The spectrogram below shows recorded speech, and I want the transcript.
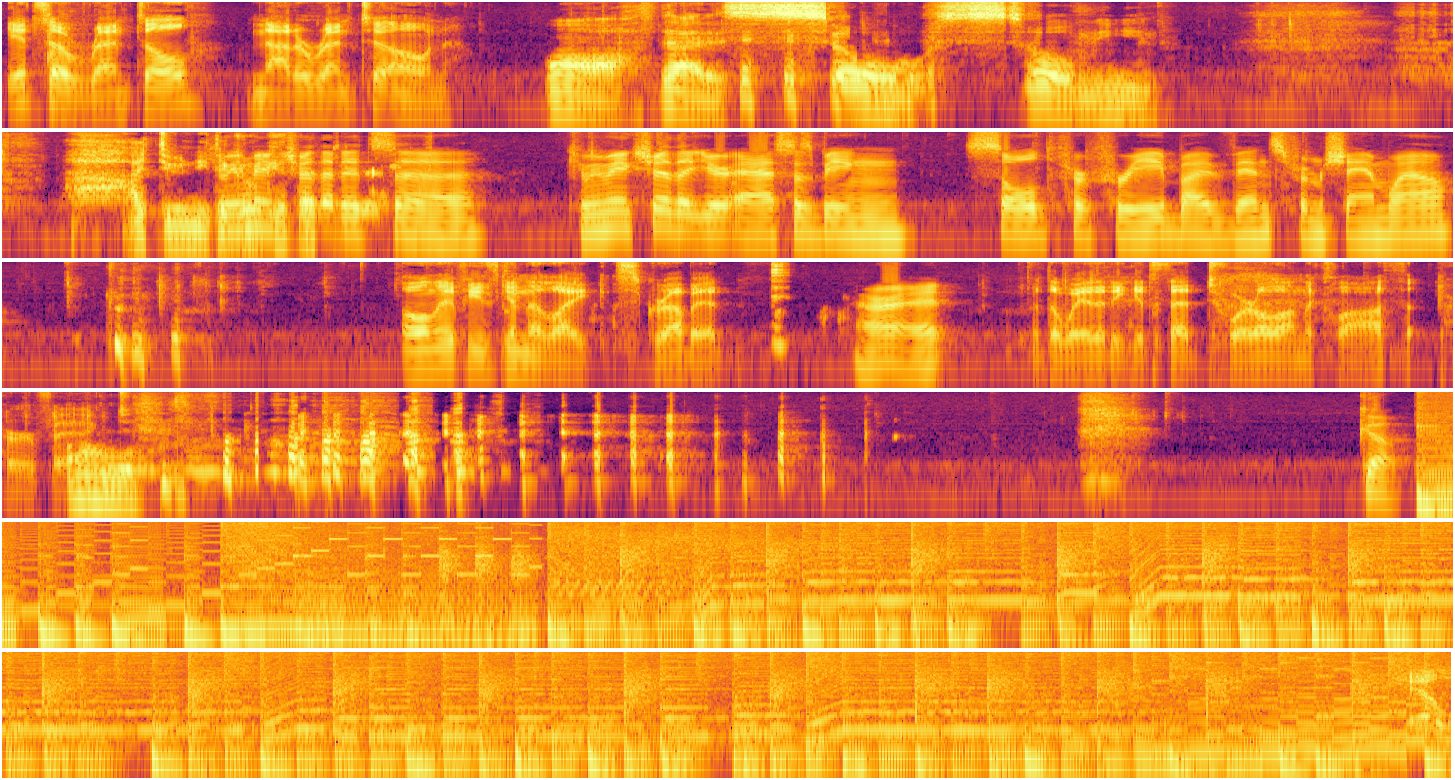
It's a rental, not a rent to own. Oh, that is so so mean. I do need Can to we go make get sure that. that it's uh? Can we make sure that your ass is being sold for free by Vince from ShamWow? Only if he's gonna like scrub it. All right. But the way that he gets that twirl on the cloth, perfect. Oh, Go.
